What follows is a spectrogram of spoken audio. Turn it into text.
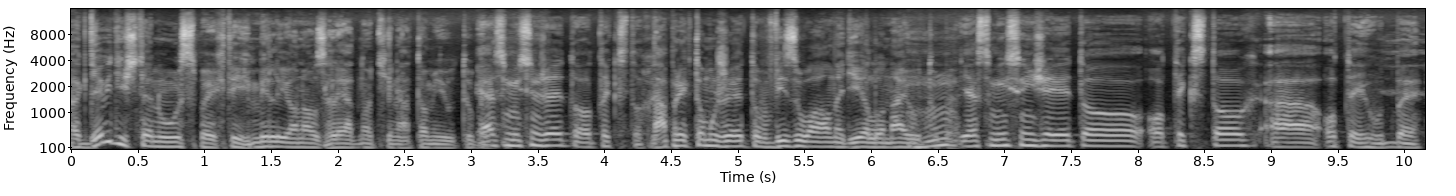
A kde vidíš ten úspech tých miliónov zhliadnutí na tom YouTube? Ja si myslím, že je to o textoch. Napriek tomu, že je to vizuálne dielo na YouTube. Mhm, Ja si myslím, že je to o textoch a o tej hudbe.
